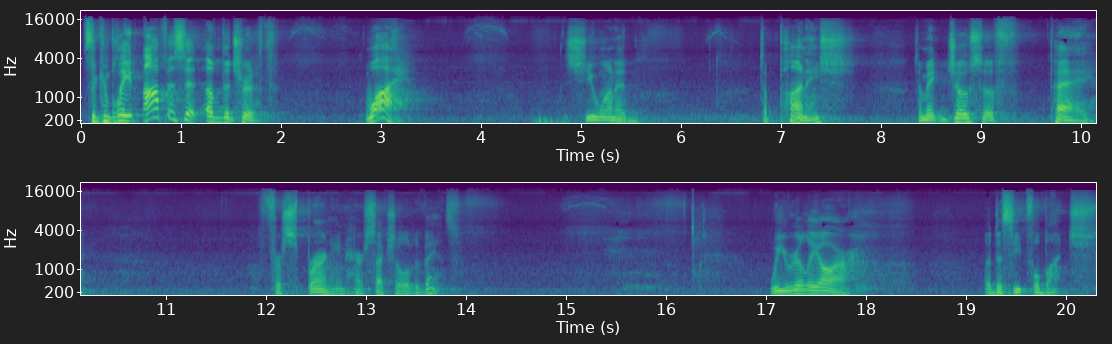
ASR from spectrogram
It's the complete opposite of the truth. Why? She wanted to punish, to make Joseph pay for spurning her sexual advance. We really are a deceitful bunch.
